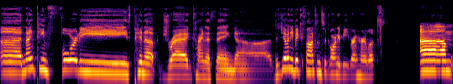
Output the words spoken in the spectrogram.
uh 1940s pinup drag kind of thing. Uh did you have any big thoughts on Sigourney Beaver and her looks? Um,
